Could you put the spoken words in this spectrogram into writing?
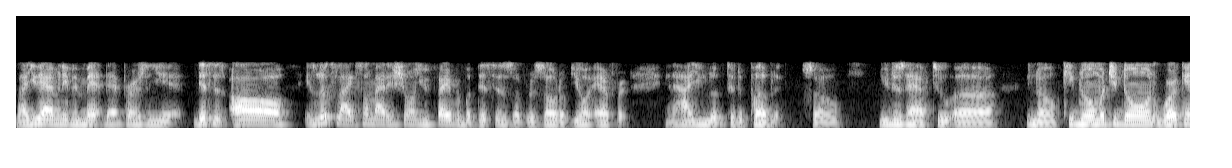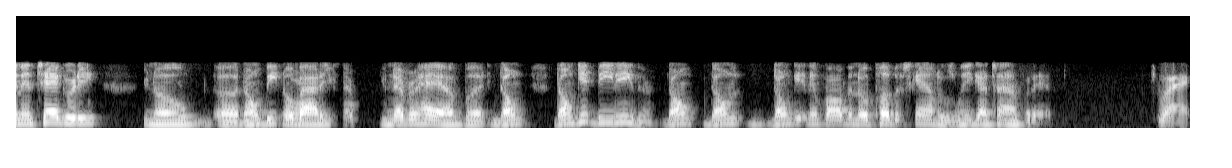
Like you haven't even met that person yet. This is all. It looks like somebody's showing you favor, but this is a result of your effort and how you look to the public. So you just have to, uh, you know, keep doing what you're doing, work in integrity. You know, uh, don't beat nobody. You never, you never have, but don't don't get beat either. Don't don't don't get involved in no public scandals. We ain't got time for that. Right.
